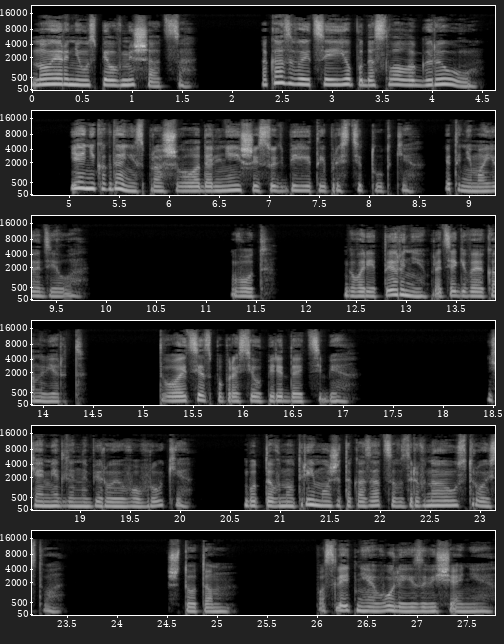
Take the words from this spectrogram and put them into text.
Но Эр не успел вмешаться. Оказывается, её подослала ГРУ. Я никогда не спрашивала о дальнейшей судьбе этой проститутки. Это не моё дело. «Вот», — говорит Эрни, протягивая конверт. «Твой отец попросил передать тебе. Я медленно беру его в руки, будто внутри может оказаться взрывное устройство. Что там? Последняя воля и завещание.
